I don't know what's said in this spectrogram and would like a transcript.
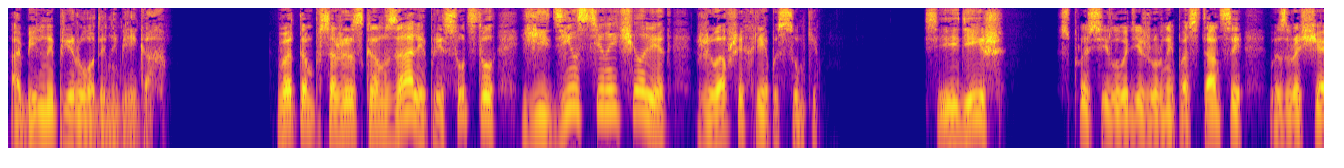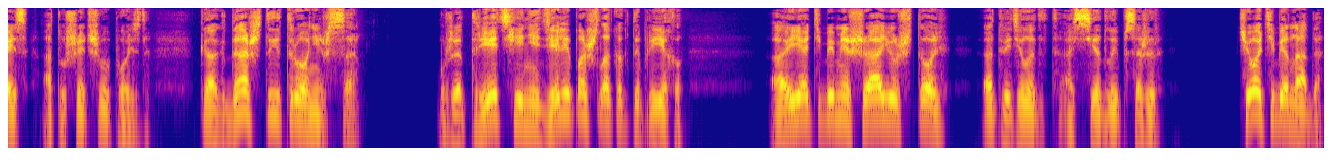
обильной природой на берегах. В этом пассажирском зале присутствовал единственный человек, жевавший хлеб из сумки. — Сидишь? — спросил его дежурный по станции, возвращаясь от ушедшего поезда. — Когда ж ты тронешься? Уже третья неделя пошла, как ты приехал. — А я тебе мешаю, что ли? — ответил этот оседлый пассажир. — Чего тебе надо?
